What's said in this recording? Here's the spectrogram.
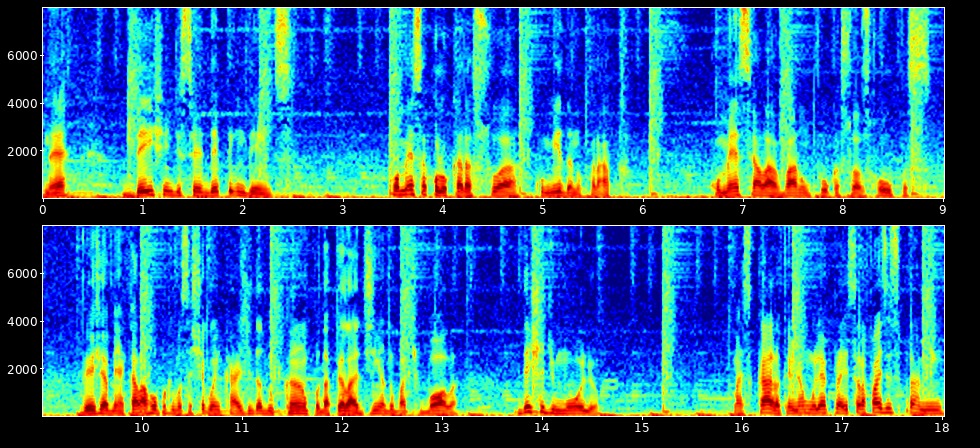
né, deixem de ser dependentes. Comece a colocar a sua comida no prato. Comece a lavar um pouco as suas roupas. Veja bem, aquela roupa que você chegou encardida do campo, da peladinha, do bate-bola, deixa de molho. Mas cara, eu tenho minha mulher para isso, ela faz isso para mim.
